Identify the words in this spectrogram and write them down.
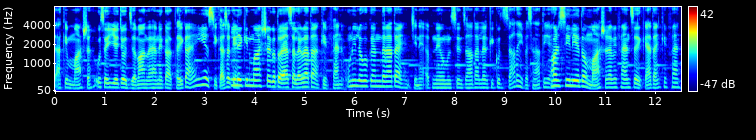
ताकि मास्टर उसे ये जो जबान रहने का तरीका है ये सिखा सके। लेकिन मास्टर को तो ऐसा लग रहा था कि फ़ैन उन्हीं लोगों के अंदर आता है जिन्हें अपने उम्र से ज़्यादा लड़की कुछ ज़्यादा ही पसंद आती है। और इसीलिए तो मास्टर अभी फ़ैन से कहता है कि फ़ैन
